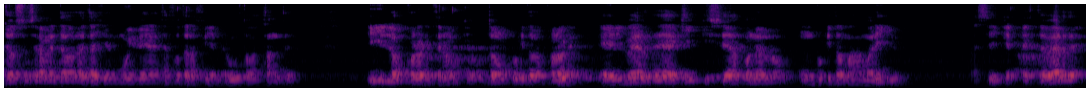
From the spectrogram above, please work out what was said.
yo sinceramente los detalles muy bien en esta fotografía, me gusta bastante. Y los colores, tenemos que ajustar un poquito los colores. El verde aquí quisiera ponerlo un poquito más amarillo. Así que este verde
